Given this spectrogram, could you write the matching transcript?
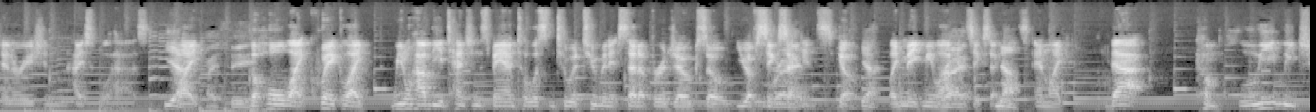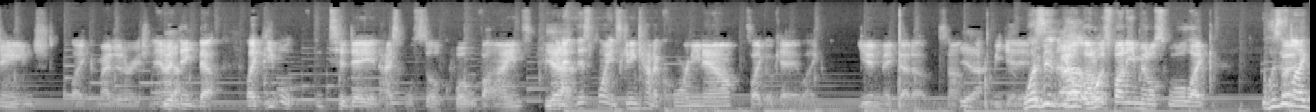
generation in high school has. Yeah. Like I see. the whole like quick like we don't have the attention span to listen to a two minute setup for a joke so you have six Right. seconds go Yeah. like make me laugh in Right. six No. seconds and like that completely changed like my generation and Yeah. i think that like people today in high school still quote vines and Yeah. at this point it's getting kind of corny now it's like okay like you didn't make that up it's not Yeah. we get it Was it, we all uh, thought it what- was funny in middle school like Was it like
